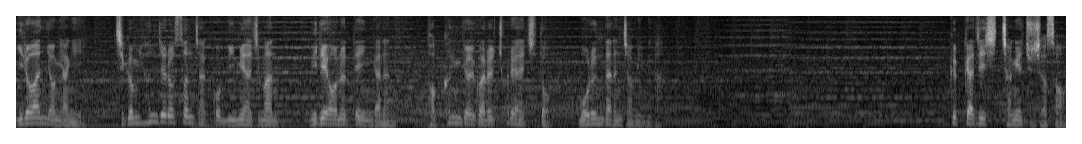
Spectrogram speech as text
이러한 영향이 지금 현재로선 작고 미미하지만 미래 어느 때인가는 더 큰 결과를 초래할지도 모른다는 점입니다. 끝까지 시청해 주셔서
